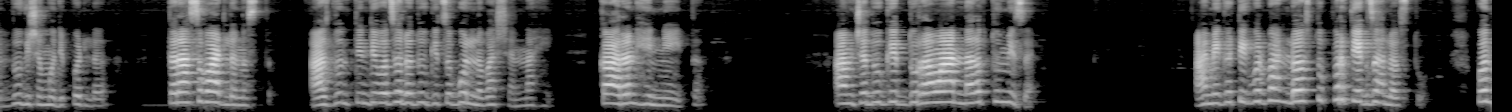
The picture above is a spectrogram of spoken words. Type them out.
दोघीच्या मध्ये पडलं तर असं वाढलं नसतं. आज दोन तीन दिवस झालं दोघीचं बोलणं भाषण नाही. कारण ह्यांनी इथं आमच्या दोघीत दुरावा आणणार तुम्हीच आहे. आम्ही घटीकभर भांडलो असतो परत एक झालो असतो. पण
